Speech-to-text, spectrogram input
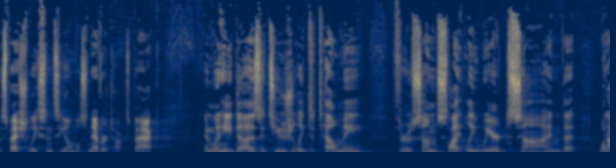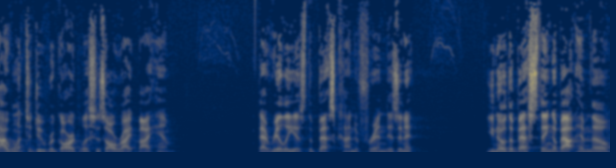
especially since he almost never talks back. And when he does, it's usually to tell me through some slightly weird sign that what I want to do regardless is all right by him. That really is the best kind of friend, isn't it? You know the best thing about him, though?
